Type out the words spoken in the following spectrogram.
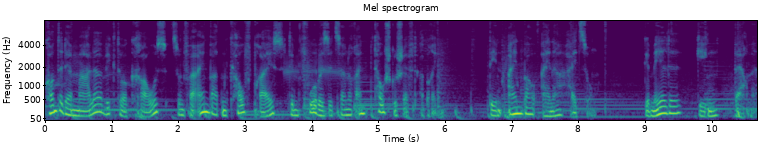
konnte der Maler Viktor Kraus zum vereinbarten Kaufpreis dem Vorbesitzer noch ein Tauschgeschäft abbringen. Den Einbau einer Heizung. Gemälde gegen Wärme.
